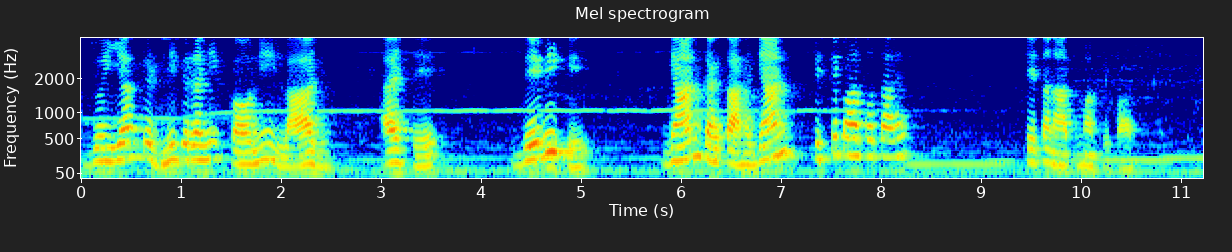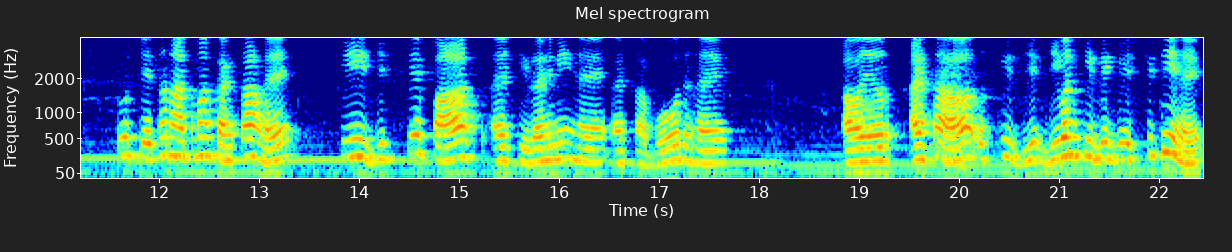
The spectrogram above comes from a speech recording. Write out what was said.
जोया के ढिग रही कौनी लाज ऐसे देवी के ज्ञान कहता है। ज्ञान किसके पास होता है? चेतन आत्मा के पास। तो चेतन आत्मा कहता है कि जिसके पास ऐसी रहनी है, ऐसा बोध है, और ऐसा उसकी जीवन की दिव्य स्थिति है,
